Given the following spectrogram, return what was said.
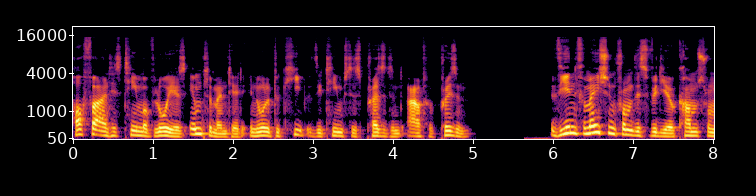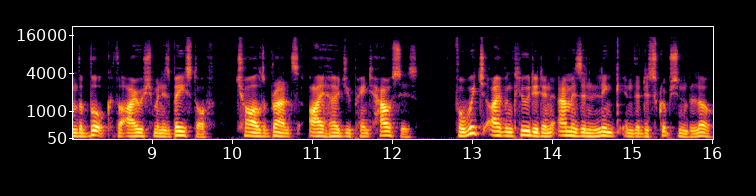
Hoffa and his team of lawyers implemented in order to keep the Teamsters president out of prison. The information from this video comes from the book The Irishman is based off, Charles Brandt's I Heard You Paint Houses, for which I've included an Amazon link in the description below.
